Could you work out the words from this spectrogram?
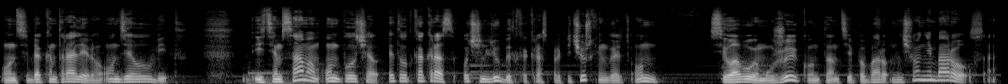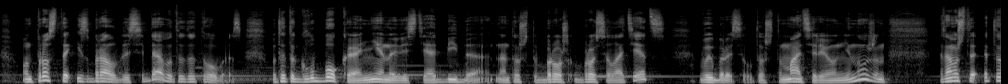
он себя контролировал, он делал вид. И тем самым он получал... Это вот как раз очень любит как раз про Печушкина говорить. Он силовой мужик, он там типа боролся. Ничего он не боролся. Он просто избрал для себя вот этот образ. Вот эта глубокая ненависть и обида на то, что брош- бросил отец, выбросил, то, что матери он не нужен. Потому что это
